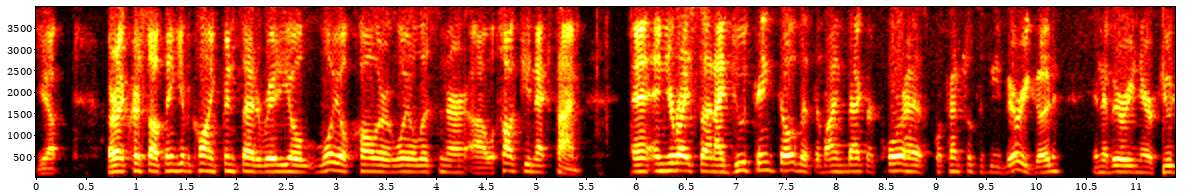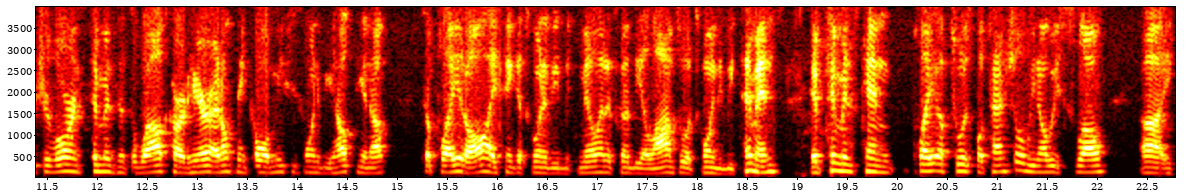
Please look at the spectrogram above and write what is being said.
Yep. All right, Christoph, thank you for calling Phinsider Radio. Loyal caller, loyal listener. Uh, we'll talk to you next time. And, and you're right, son. I do think, though, that the linebacker corps has potential to be very good in the very near future. Lawrence Timmons is the wild card here. I don't think Koa Misi is going to be healthy enough to play at all. I think it's going to be McMillan. It's going to be Alonso. It's going to be Timmons. If Timmons can play up to his potential, we know he's slow. Uh, he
